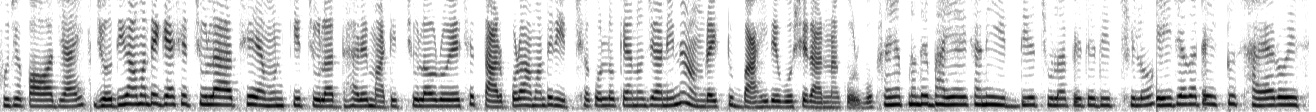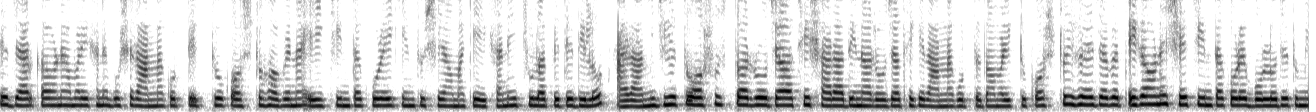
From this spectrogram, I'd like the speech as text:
খুঁজে পাওয়া যায়। যদিও আমাদের গ্যাসের চুলা আছে, এমনকি চুলার ধারে মাটির চুলাও রয়েছে তারপরে আমাদের ইচ্ছা করল কেন জানি না, আমরা একটু বাহিরে বসে রান্না করব। তাই আপনাদের ভাইয়া এখানে ইট দিয়ে চুলা পেতে দিচ্ছিল। এই জায়গাটা একটু ছায়া রয়েছে, যার কারণে আমার এখানে বসে রান্না করতে একটু কষ্ট হবে না। এই চিন্তা করেই কিন্তু সে আমাকে এখানেই চুলা পেতে দিল। আর আমি যেহেতু অসুস্থ আর রোজা আছি, সারাদিন আর রোজা থেকে রান্না করতে তো আমার একটু কষ্টই হয়ে যাবে। এই কারণে সে চিন্তা করে বলল যে, তুমি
